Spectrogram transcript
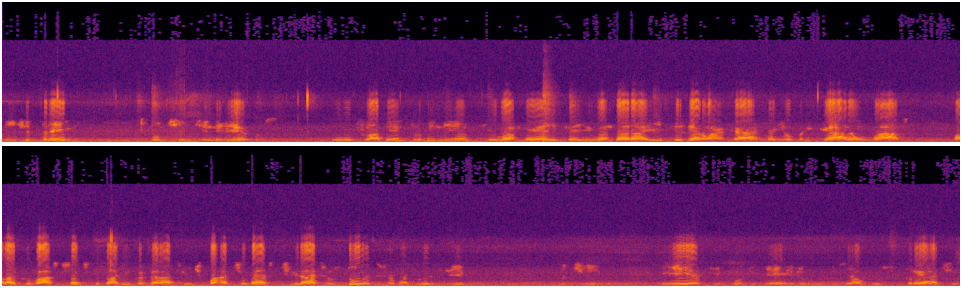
23, com um time de negros, o Flamengo Fluminense, o América e o Andaraí fizeram uma carta e obrigaram o Vasco, falaram que o Vasco só disputaria o campeonato 24 se tivesse tirasse os 12 jogadores negros do time. E esse português, o José Augusto Prestes,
